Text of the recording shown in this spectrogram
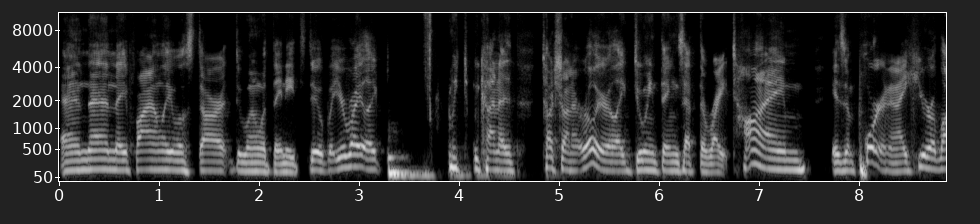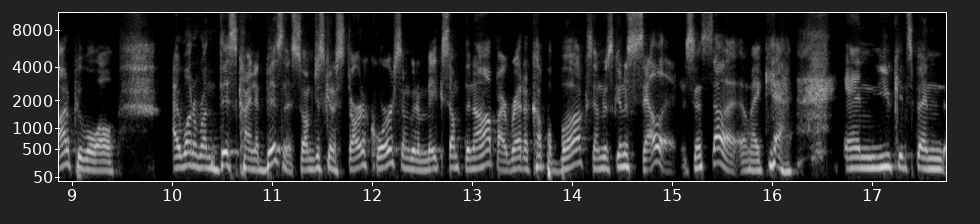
And then they finally will start doing what they need to do. But you're right, like we, we kind of touched on it earlier, like doing things at the right time is important. And I hear a lot of people, well, I want to run this kind of business. So I'm just going to start a course. I'm going to make something up. I read a couple books. I'm just going to sell it. I'm just going to sell it. I'm like, yeah. And you can spend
